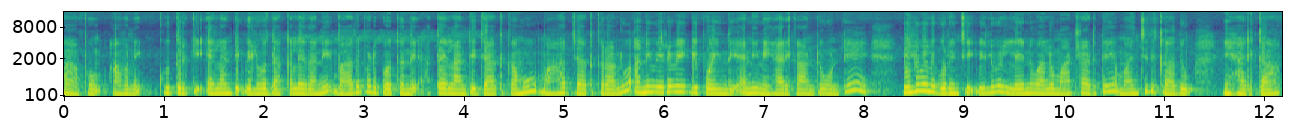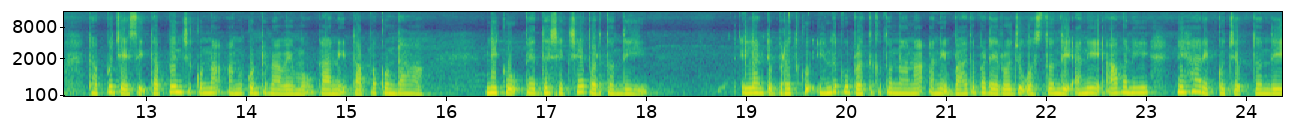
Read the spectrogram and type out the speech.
పాపం అవని కూతురికి ఎలాంటి విలువ దక్కలేదని బాధపడిపోతుంది. అత్తయ్య లాంటి జాతకము మహర్జాతకురాలు అని విరవేగిపోయింది అని నిహారిక అంటూ ఉంటే విలువల గురించి విలువలు లేని వాళ్ళు మాట్లాడితే మంచిది కాదు. నిహారిక తప్పు చేసి తప్పించుకున్నా అనుకుంటున్నావేమో కానీ తప్పకుండా నీకు పెద్ద శిక్షే పడుతుంది. ఇలాంటి బ్రతుకు ఎందుకు బ్రతుకుతున్నానా అని బాధపడే రోజు వస్తుంది అని అవని నిహారిక్కు చెప్తుంది.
